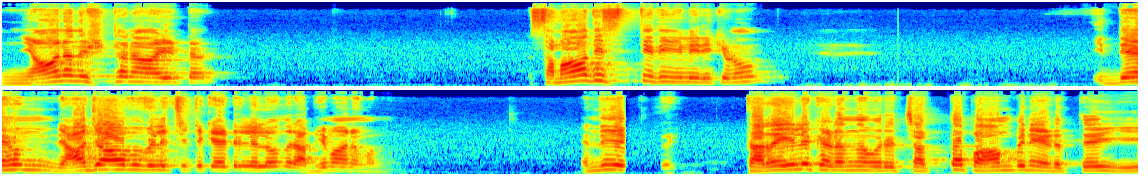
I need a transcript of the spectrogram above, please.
ജ്ഞാനനിഷ്ഠനായിട്ട് സമാധിസ്ഥിതിയിലിരിക്കണു ഇദ്ദേഹം രാജാവ് വിളിച്ചിട്ട് കേട്ടില്ലല്ലോ എന്നൊരു അഭിമാനം വന്നു. എന്ത്? തറയിൽ കിടന്ന ഒരു ചത്ത പാമ്പിനെ എടുത്ത് ഈ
